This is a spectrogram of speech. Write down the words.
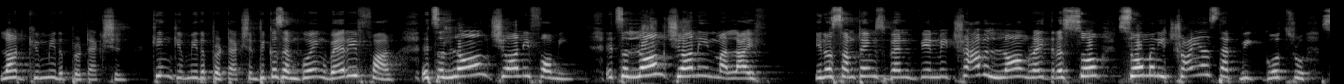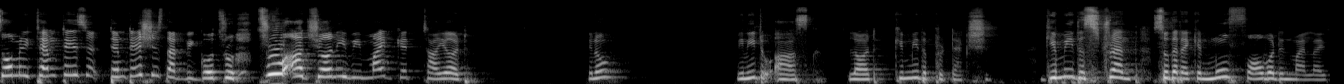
Lord, give me the protection. King, give me the protection because I'm going very far. It's a long journey for me. It's a long journey in my life. You know, sometimes when, when we travel long, right, there are so, so many trials that we go through, so many temptation, temptations that we go through. Through our journey, we might get tired. You know, we need to ask, Lord, give me the protection. Give me the strength so that I can move forward in my life.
